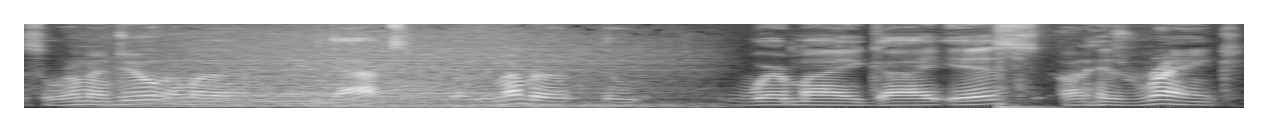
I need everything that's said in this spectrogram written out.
So what I'm going to do, I'm going to do that. But remember the where my guy is on his rank.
